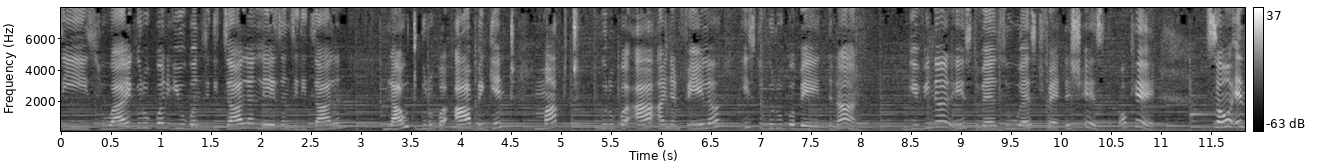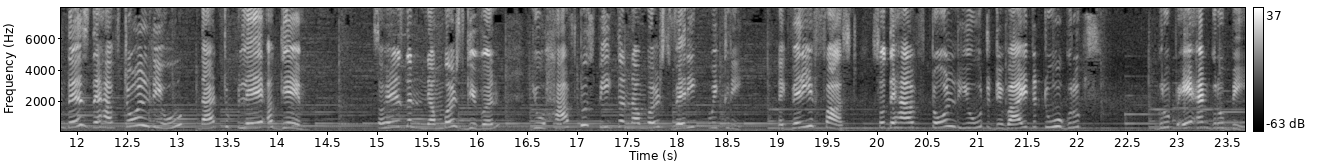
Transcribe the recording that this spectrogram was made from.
Sie zwei Gruppen, üben Sie die Zahlen, lesen Sie die Zahlen. Laut Gruppe A beginnt, macht Gruppe A einen Fehler, ist Gruppe B dran. Gewinner ist, wer zuerst fertig ist. Okay. So in this they have told you that to play a game. So here's the numbers given. You have to speak the numbers very quickly, like very fast. So they have told you to divide the two groups group a and group b.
